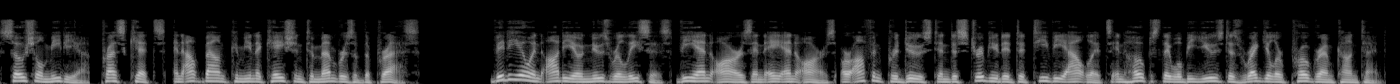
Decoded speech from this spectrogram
social media, press kits, and outbound communication to members of the press. Video and audio news releases VNRs and ANRs are often produced and distributed to TV outlets in hopes they will be used as regular program content.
